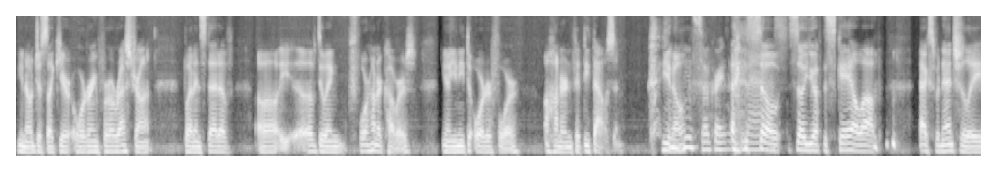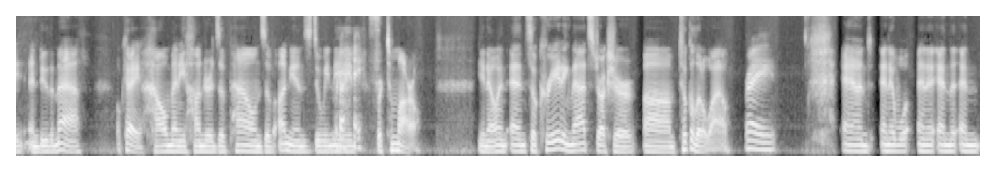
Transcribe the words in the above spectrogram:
you know just like you're ordering for a restaurant but instead of uh, of doing 400 covers you know you need to order for 150000 you know? So crazy. so so you have to scale up exponentially and do the math okay how many hundreds of pounds of onions do we need Right. for tomorrow you know and and so creating that structure um, took a little while right. and and it and it, and and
